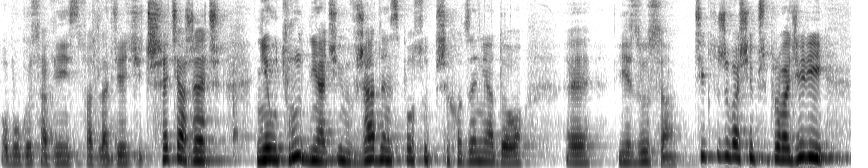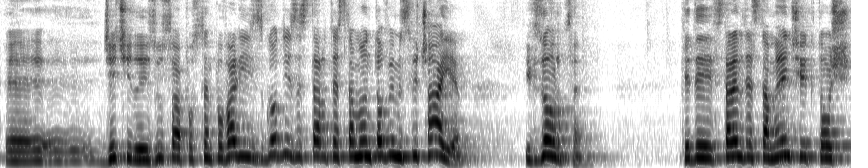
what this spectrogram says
o błogosławieństwa dla dzieci. Trzecia rzecz, nie utrudniać im w żaden sposób przychodzenia do e, Jezusa. Ci, którzy właśnie przyprowadzili e, dzieci do Jezusa, postępowali zgodnie ze starotestamentowym zwyczajem i wzorcem. Kiedy w Starym Testamencie ktoś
